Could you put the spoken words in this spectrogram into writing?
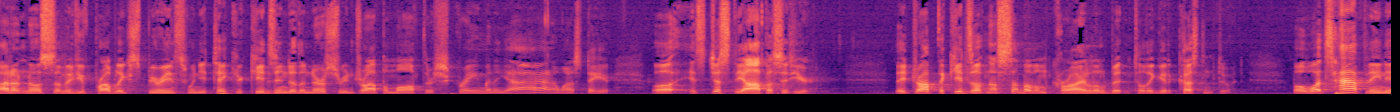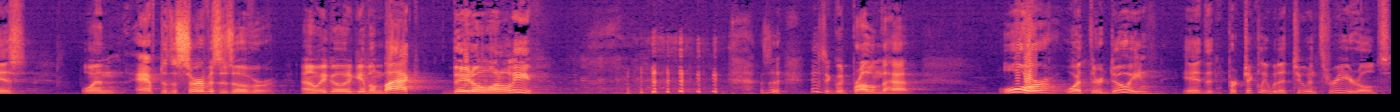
I don't know, some of you've probably experienced when you take your kids into the nursery and drop them off, they're screaming and, yeah, I don't want to stay here. Well, it's just the opposite here. They drop the kids off. Now, some of them cry a little bit until they get accustomed to it. But what's happening is when after the service is over and we go to give them back, they don't want to leave. it's, a, it's a good problem to have. Or what they're doing, eh, is, particularly with the two and three year olds,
